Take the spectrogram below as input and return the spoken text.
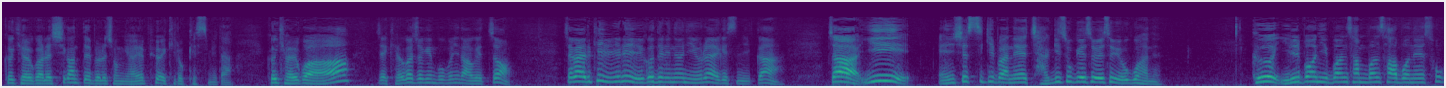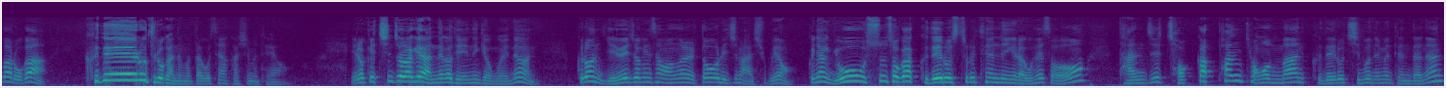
그 결과를 시간대별로 정리하여 표에 기록했습니다. 그 결과 이제 결과적인 부분이 나오겠죠. 제가 이렇게 일일이 읽어드리는 이유를 알겠습니까? 자, 이 NCS 기반의 자기소개서에서 요구하는 그 1번, 2번, 3번, 4번의 소가로가 그대로 들어가는 거다고 생각하시면 돼요. 이렇게 친절하게 안내가 되어 있는 경우에는 그런 예외적인 상황을 떠올리지 마시고요. 그냥 요 순서가 그대로 스토리텔링이라고 해서 단지 적합한 경험만 그대로 집어내면 된다는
